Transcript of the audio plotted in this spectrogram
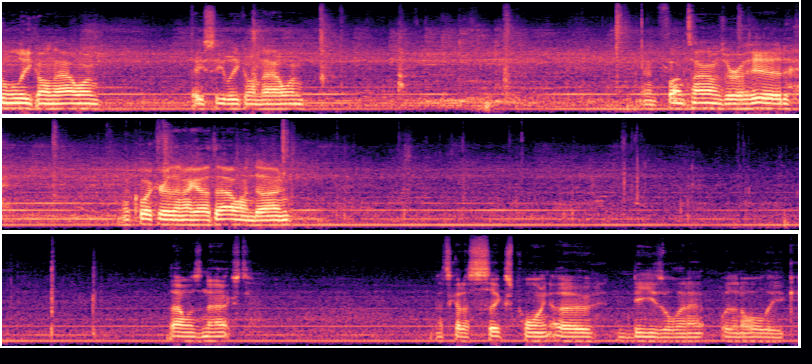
coolant leak on that one, AC leak on that one. And fun times are ahead. No quicker than I got that one done. That one's next. That's got a 6.0 diesel in it with an oil leak.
